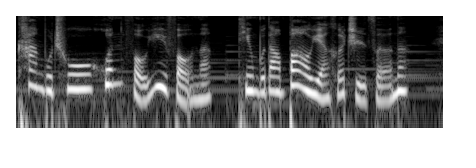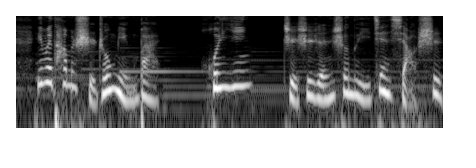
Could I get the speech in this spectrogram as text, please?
看不出婚否育否呢？听不到抱怨和指责呢？因为他们始终明白，婚姻只是人生的一件小事。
